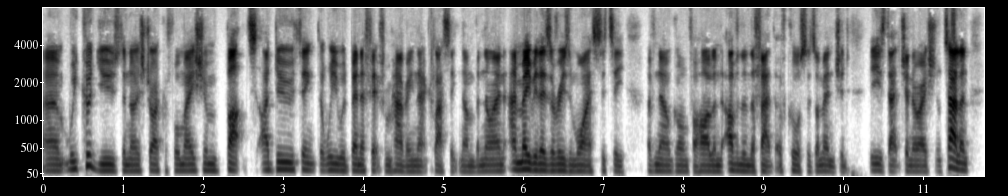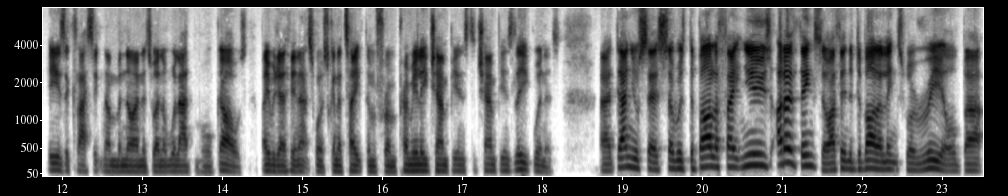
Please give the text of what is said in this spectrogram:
Um, we could use the no striker formation, but I do think that we would benefit from having that classic number nine. And maybe there's a reason why City have now gone for Haaland, other than the fact that, of course, as I mentioned, he's that generational talent. He is a classic number nine as well and will add more goals. Maybe they think that's what's going to take them from Premier League champions to Champions League winners. Uh, Daniel says, So was Dybala fake news? I don't think so. I think the Dybala links were real, but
